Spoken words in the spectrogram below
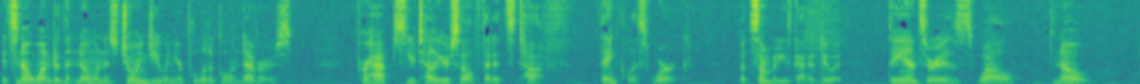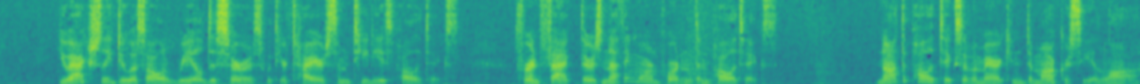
It's no wonder that no one has joined you in your political endeavors. Perhaps you tell yourself that it's tough, thankless work, but somebody's got to do it. The answer is, well, no. You actually do us all a real disservice with your tiresome, tedious politics. For in fact, there is nothing more important than politics. Not the politics of American democracy and law,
